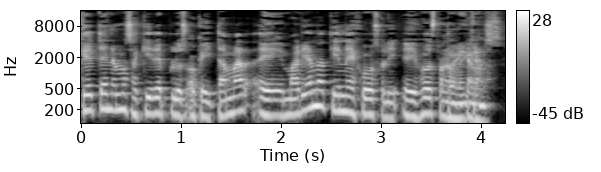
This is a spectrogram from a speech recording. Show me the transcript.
¿Qué tenemos aquí de plus? Ok, Tamara, eh, Mariana tiene Juegos, eh, juegos Panamericanos.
